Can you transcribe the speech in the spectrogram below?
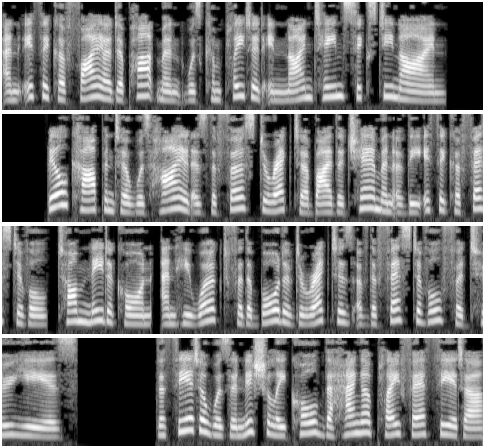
and Ithaca Fire Department was completed in 1969. Bill Carpenter was hired as the first director by the chairman of the Ithaca Festival, Tom Niederkorn, and he worked for the board of directors of the festival for two years. The theatre was initially called the Hangar Playfair Theatre.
